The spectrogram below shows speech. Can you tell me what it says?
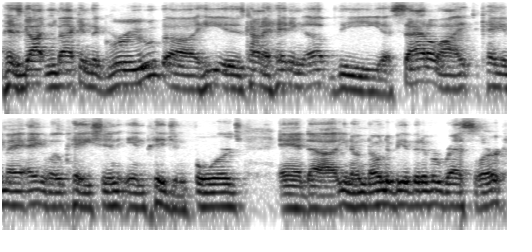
has gotten back in the groove. Uh, he is kind of heading up the satellite KMAA location in Pigeon Forge. And uh, you know, known to be a bit of a wrestler,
